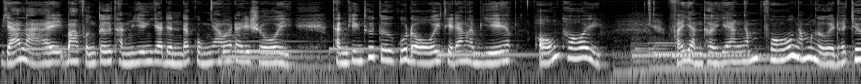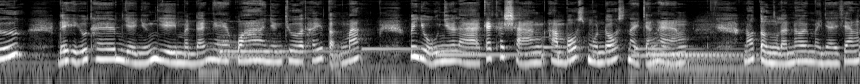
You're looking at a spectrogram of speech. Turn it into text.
Giả lại, ba phần tư, thành viên gia đình đã cùng nhau ở đây rồi. Thành viên thứ tư của đội thì đang làm việc. Ổn thôi. Phải dành thời gian ngắm phố, ngắm người đó chứ. Để hiểu thêm về những gì mình đã nghe qua nhưng chưa thấy tận mắt. Ví dụ như là các khách sạn Ambos Mundos này chẳng hạn. Nó từng là nơi mà nhà văn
